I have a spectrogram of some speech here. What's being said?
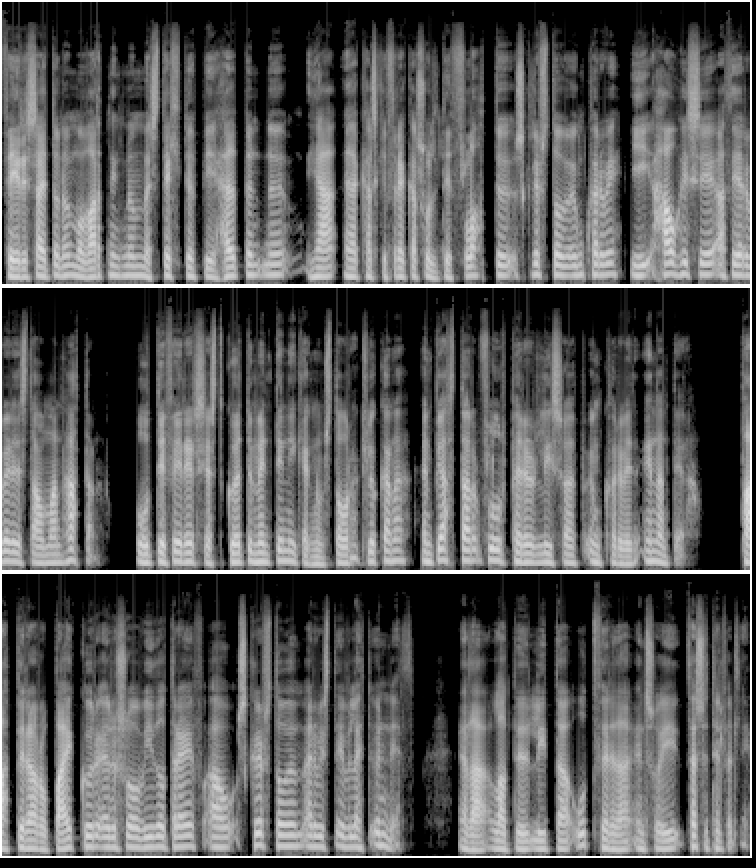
Fyrir sætunum og varningnum er stilt upp í hefbundnu, já, eða kannski frekar svolítið flottu skrifstofu umhverfi í háhísi að þér veriðist á Manhattan. Úti fyrir sést gödumyndin í gegnum stóra klukkana en bjartar flúrperur lýsa upp umhverfið innandira. Pappirar og bækur eru svo víð og dreif á skrifstofum er vist yfirleitt unnið eða látið líta út fyrir það eins og í þessu tilfelli.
